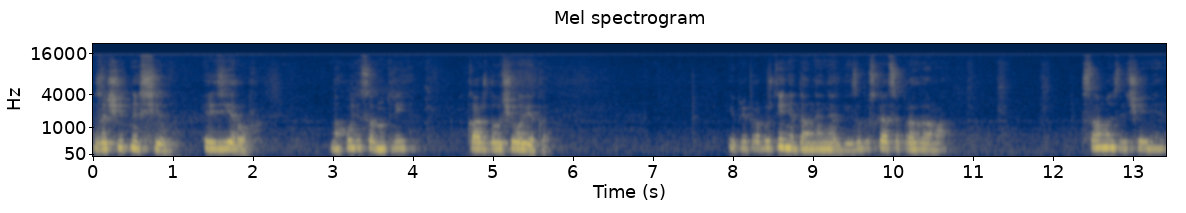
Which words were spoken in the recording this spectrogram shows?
защитных сил, резервов находится внутри каждого человека. И при пробуждении данной энергии запускается программа самоизлечения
